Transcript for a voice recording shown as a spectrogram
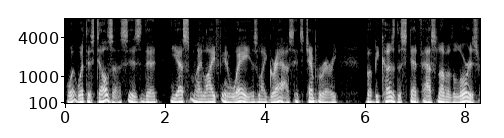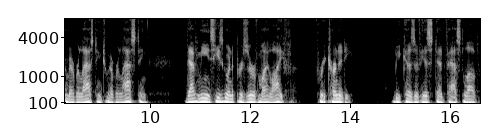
what, what this tells us is that yes my life in a way is like grass it's temporary but because the steadfast love of the Lord is from everlasting to everlasting, that means He's going to preserve my life for eternity because of His steadfast love.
